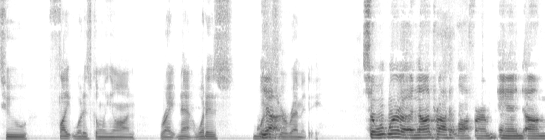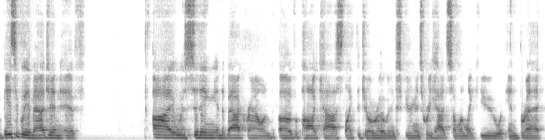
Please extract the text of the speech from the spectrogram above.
to fight what is going on right now? What is what yeah. is your remedy? So we're a nonprofit law firm, and um, basically, imagine if I was sitting in the background of a podcast like the Joe Rogan Experience, where you had someone like you and Brett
